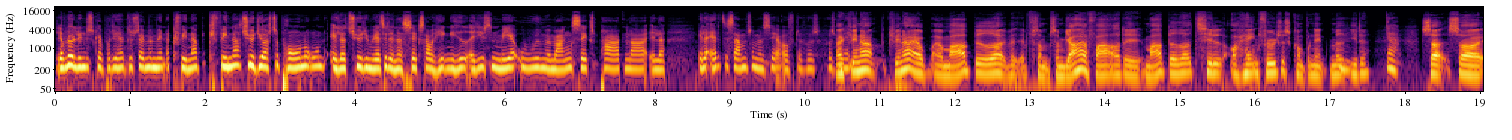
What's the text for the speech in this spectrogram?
Jeg blev lidt nysgerrig på det her, du sagde med mænd og kvinder. Kvinder, tyr de også til pornoen, eller tyr de mere til den her sexafhængighed? Er de sådan mere ude med mange sexpartnere, eller, eller er det det samme, som man ser ofte hos, hos Nej, mænd? kvinder, kvinder er, jo, er jo meget bedre, som, som jeg har erfaret det, meget bedre til at have en følelseskomponent med mm. i det. Ja. Så, så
